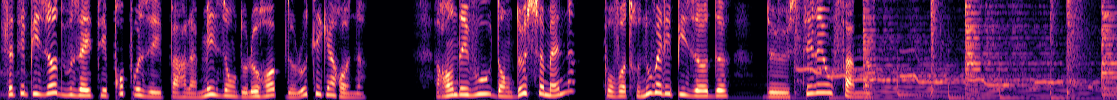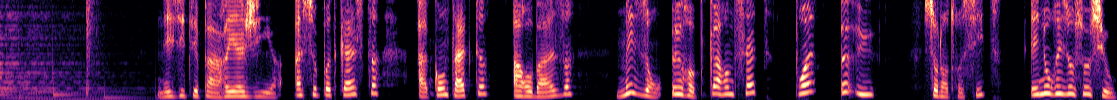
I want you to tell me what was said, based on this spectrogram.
Cet épisode vous a été proposé par la Maison de l'Europe de Lot-et-Garonne. Rendez-vous dans deux semaines pour votre nouvel épisode de Stéréofemmes. N'hésitez pas à réagir à ce podcast à contact maison europe 47 .eu sur notre site et nos réseaux sociaux.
